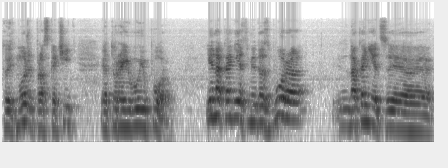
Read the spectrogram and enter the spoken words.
то есть может проскочить эту роевую пору. И наконец медосбора, наконец э,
